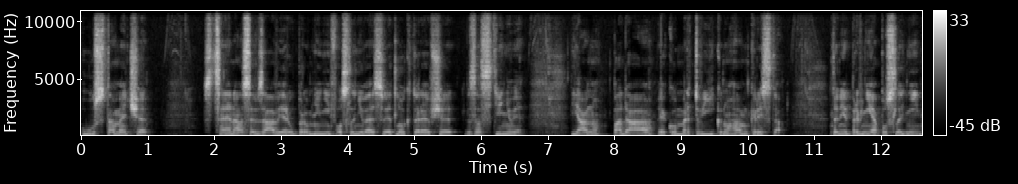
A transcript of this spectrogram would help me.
ústa meče. Scéna se v závěru promění v oslnivé světlo, které vše zastěňuje. Jan padá jako mrtvý k nohám Krista. Ten je první a poslední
